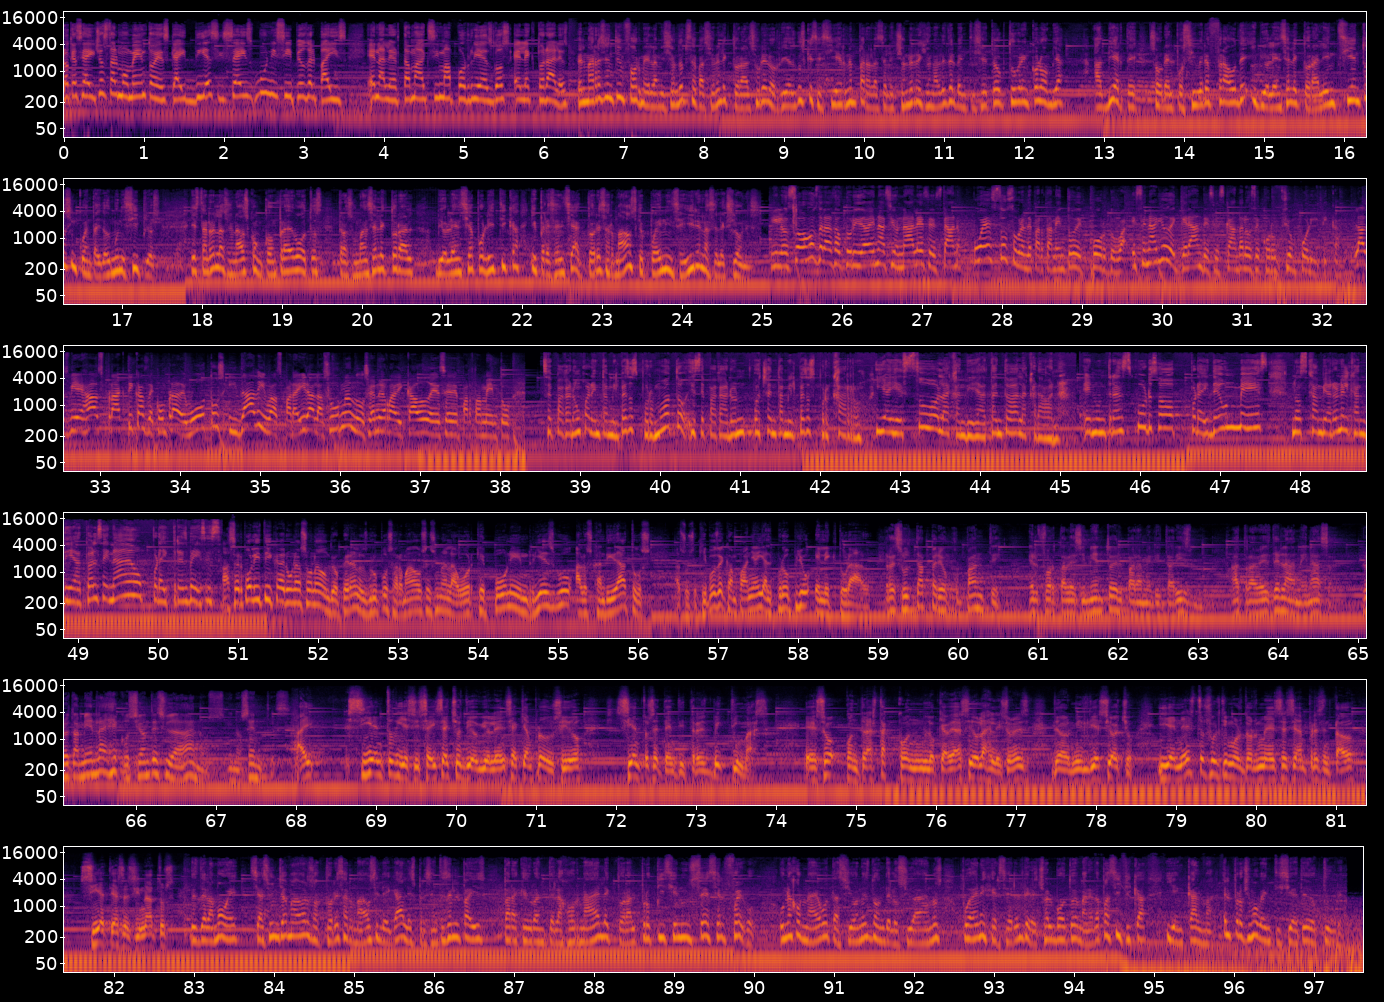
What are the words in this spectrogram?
Lo que se ha dicho hasta el momento es que hay 16 municipios del país en alerta máxima por riesgos electorales. El más reciente informe de la Misión de Observación Electoral sobre los riesgos que se ciernen para las elecciones regionales del 27 de octubre en Colombia advierte sobre el posible fraude y violencia electoral en 152 municipios y están relacionados con compra de votos, transhumancia electoral, violencia política y presencia de actores armados que pueden incidir en las elecciones. Y los ojos de las autoridades nacionales están puestos sobre el departamento de Córdoba, de grandes escándalos de corrupción política. Las viejas prácticas de compra de votos y dádivas para ir a las urnas no se han erradicado de ese departamento se pagaron 40 mil pesos por moto y se pagaron 80 mil pesos por carro. Y ahí estuvo la candidata en toda la caravana. En un transcurso por ahí de un mes nos cambiaron el candidato al Senado por ahí tres veces. Hacer política en una zona donde operan los grupos armados es una labor que pone en riesgo a los candidatos, a sus equipos de campaña y al propio electorado. Resulta preocupante el fortalecimiento del paramilitarismo a través de la amenaza, pero también la ejecución de ciudadanos inocentes. Hay 116 hechos de violencia que han producido 173 víctimas. Eso contrasta con lo que habían sido las elecciones de 2018. Y en estos últimos dos meses se han presentado siete asesinatos. Desde la MOE se hace un llamado a los actores armados y legales presentes en el país para que durante la jornada electoral propicien un cese al fuego, una jornada de votaciones donde los ciudadanos puedan ejercer el derecho al voto de manera pacífica y en calma el próximo 27 de octubre.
